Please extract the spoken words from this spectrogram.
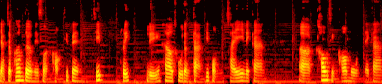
อยากจะเพิ่มเติมในส่วนของที่เป็นทิปทริคหรือ how to ต่างๆ ที่ผมใช้ในการเข้าถึงข้อมูลในการ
